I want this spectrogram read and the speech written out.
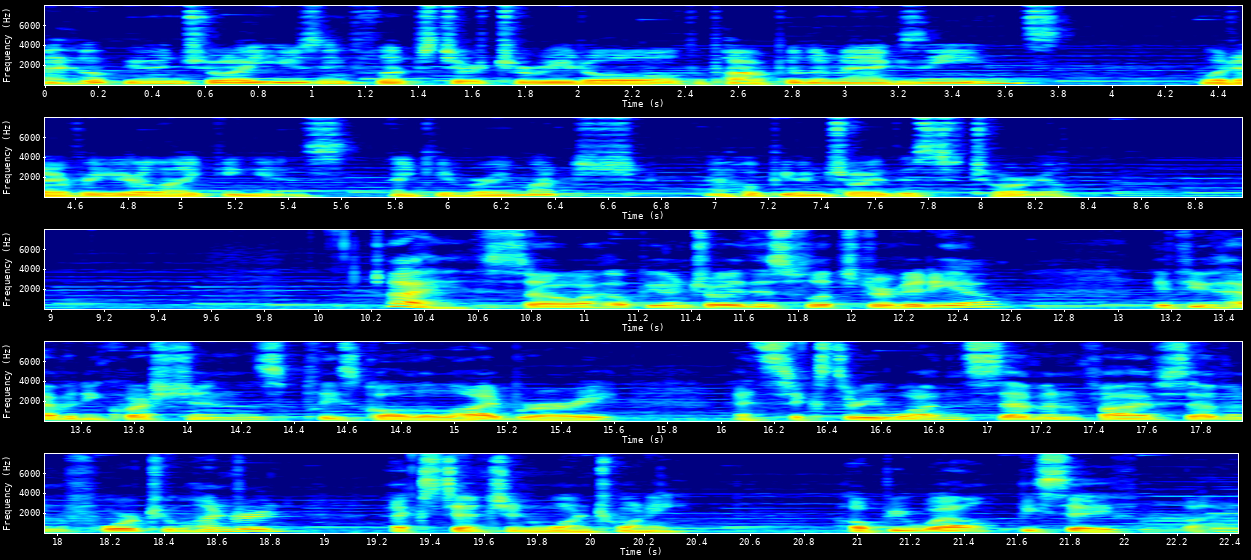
I hope you enjoy using Flipster to read all the popular magazines, whatever your liking is. Thank you very much. I hope you enjoyed this tutorial. Hi, so I hope you enjoyed this Flipster video. If you have any questions, please call the library at 631 757 4200, extension 120. Hope you're well, be safe, bye.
